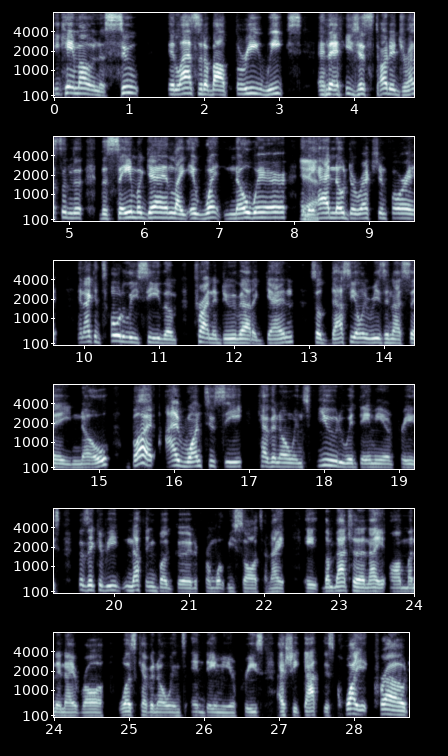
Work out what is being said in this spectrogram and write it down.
He came out in a suit. It lasted about three weeks and then he just started dressing the, the same again. Like it went nowhere and yeah. they had no direction for it. And I can totally see them trying to do that again. So that's the only reason I say no. But I want to see Kevin Owens feud with Damian Priest because it could be nothing but good from what we saw tonight. A, the match of the night on Monday Night Raw was Kevin Owens and Damian Priest. Actually, got this quiet crowd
